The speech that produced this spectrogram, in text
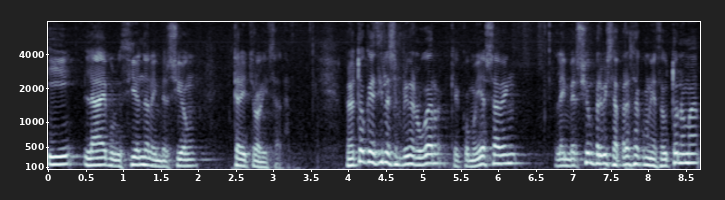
y la evolución de la inversión territorializada. Pero tengo que decirles en primer lugar que, como ya saben, la inversión prevista para esta comunidad autónoma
